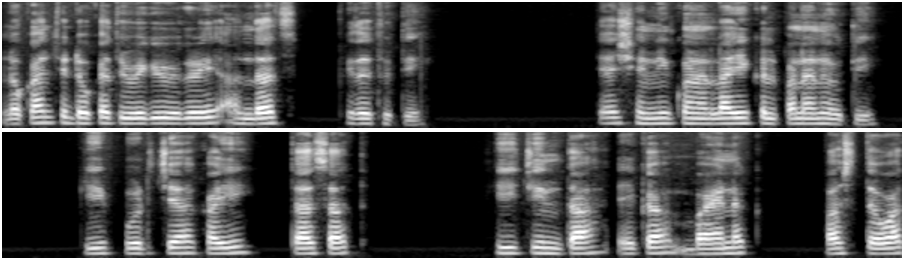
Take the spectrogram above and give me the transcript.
लोकांच्या डोक्यात वेगवेगळे अंदाज फिरत होते. त्या क्षणी कोणालाही कल्पना नव्हती की पुढच्या काही तासात ही चिंता एका भयानक वास्तवात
